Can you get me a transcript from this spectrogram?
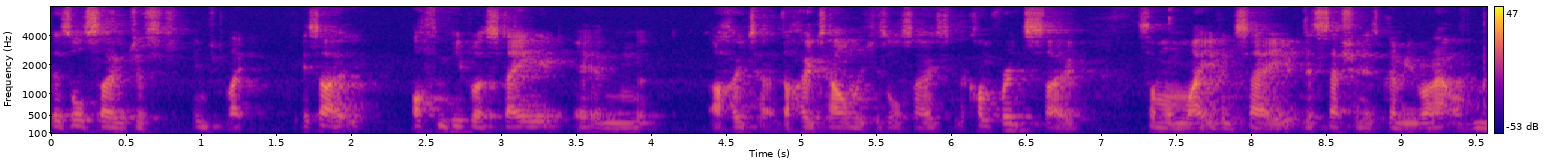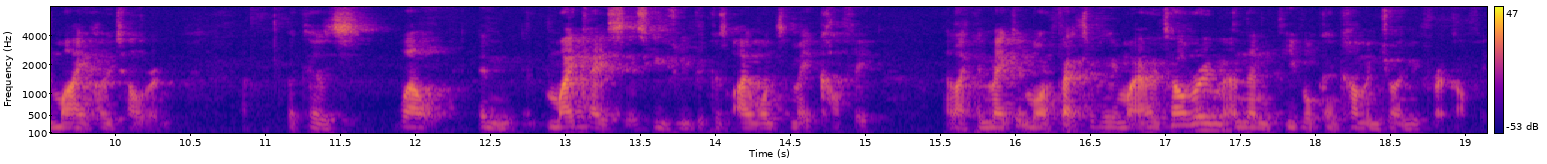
There's also just like it's uh, often people are staying in a hotel, the hotel which is also hosting the conference. So someone might even say this session is going to be run out of my hotel room because, well, in my case, it's usually because I want to make coffee and I can make it more effectively in my hotel room, and then people can come and join me for a coffee.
